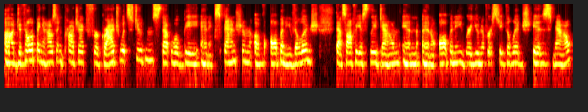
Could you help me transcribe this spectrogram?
uh, developing a housing project for graduate students that will be an expansion of Albany Village. That's obviously down in, in Albany where University Village is now.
